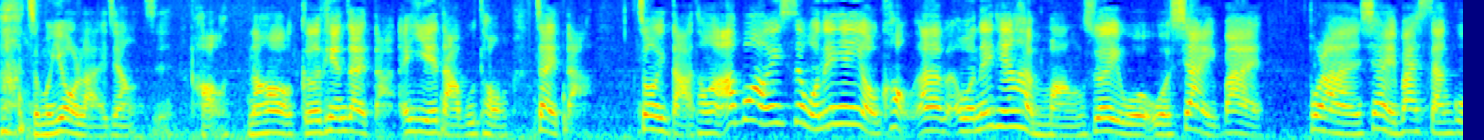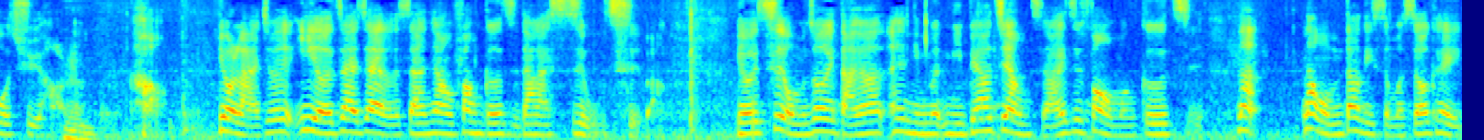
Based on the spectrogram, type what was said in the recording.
啊，怎么又来这样子？好，然后隔天再打，哎也打不通，再打。终于打通了啊！不好意思，我那天有空，呃，我那天很忙，所以我我下礼拜，不然下礼拜三过去好了。好，又来，就是一而再再而三这样放鸽子，大概四五次吧。有一次我们终于打电话，哎，你们你不要这样子啊，一直放我们鸽子。那那我们到底什么时候可以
